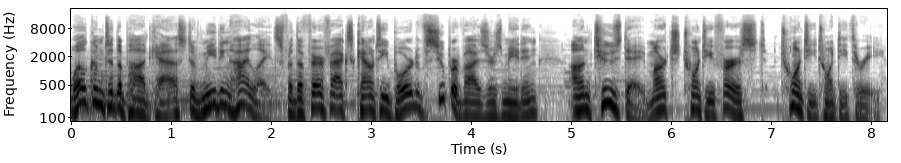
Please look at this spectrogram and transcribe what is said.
Welcome to the podcast of meeting highlights for the Fairfax County Board of Supervisors meeting on Tuesday, March 21st, 2023.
